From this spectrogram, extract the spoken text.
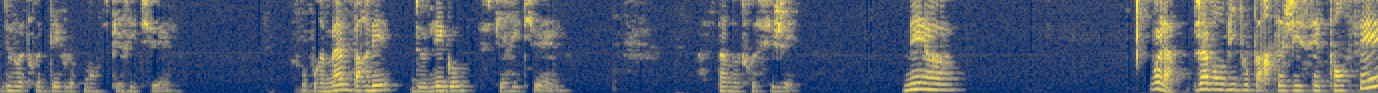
de votre développement spirituel. Parce qu'on pourrait même parler de l'ego spirituel. C'est un autre sujet. Mais euh, voilà, j'avais envie de vous partager cette pensée,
